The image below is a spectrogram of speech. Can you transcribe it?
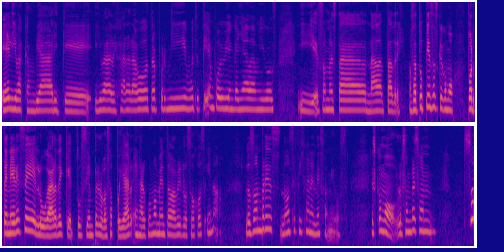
él iba a cambiar y que iba a dejar a la otra por mí mucho tiempo viví engañada amigos y eso no está nada padre o sea tú piensas que como por tener ese lugar de que tú siempre lo vas a apoyar en algún momento va a abrir los ojos y no los hombres no se fijan en eso, amigos. Es como los hombres son son,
